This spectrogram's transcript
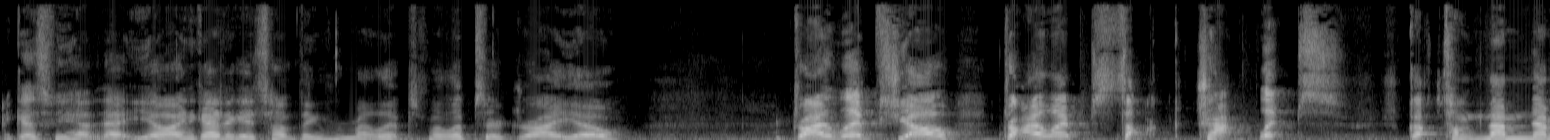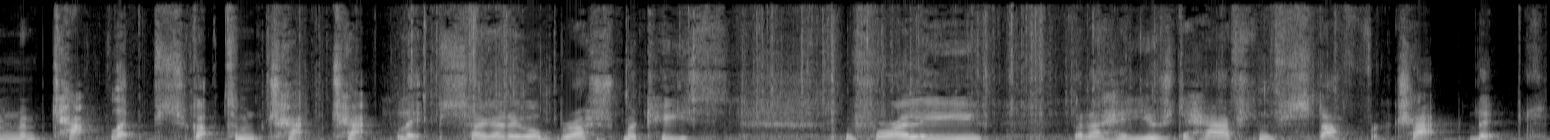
I guess we have that, yo. I gotta get something for my lips. My lips are dry, yo. Dry lips, yo. Dry lips, suck, chapped lips. Got some num num num chapped lips. Got some chapped chapped lips. I gotta go brush my teeth before I leave. But I used to have some stuff for chapped lips,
